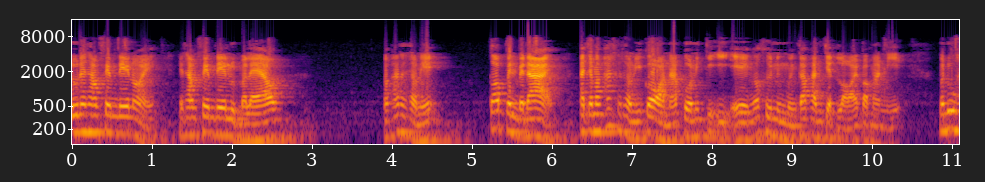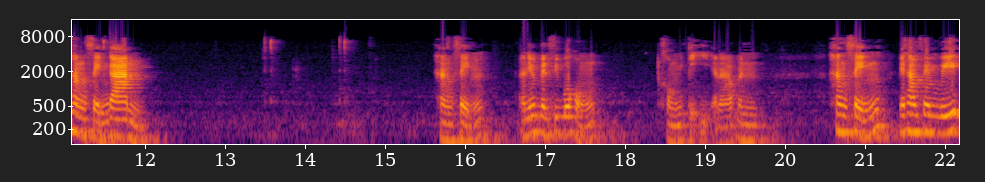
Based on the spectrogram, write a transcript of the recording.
ดูใน time frame day หน่อย ใน time frame day หลุดมาแล้วมาพักแถวๆนี้ ก็เป็นไปได้ อาจจะมาพักแถวๆนี้ก่อนนะตัวนิกเคอิเองก็คือหนึ่งหมื่นเก้าพันเจ็ดร้อยประมาณนี้ มาดูฮั่งเส็งกันฮั่งเส็ง อันนี้มันเป็น Fibo ของของนิกกี้นะครับมัน ห่างเสงในทำเฟรมวีค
